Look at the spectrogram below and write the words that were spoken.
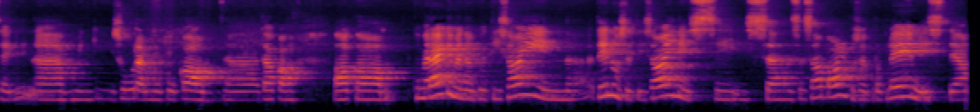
selline mingi suurem lugu ka äh, taga, aga kui me räägime nagu disain, teenuse disainist, siis äh, see saab alguse probleemist ja,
